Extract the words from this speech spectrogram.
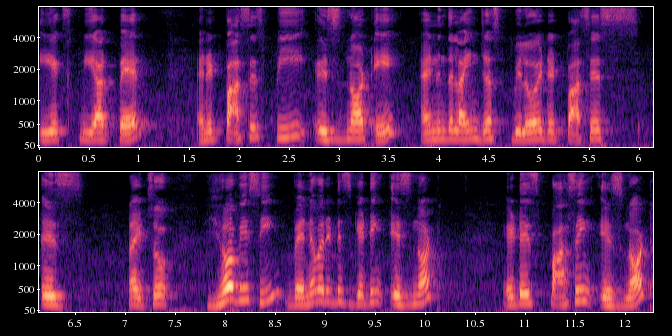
expr pair and it passes p is not a and in the line just below it it passes is right? So here we see whenever it is getting is not it is passing is not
